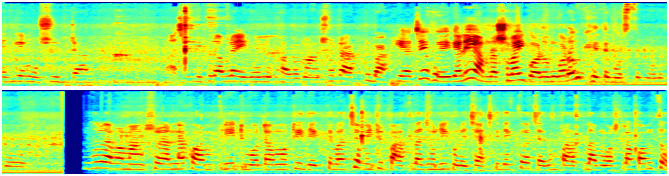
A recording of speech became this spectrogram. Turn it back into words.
এদিকে মুসুর ডাল। আচ্ছা দুপুরে আমরা এগুলো খাব। মাংসটা একটু বাকি আছে, হয়ে গেলেই আমরা সবাই গরম গরম খেতে বসতে পড়ব আমার মাংস রান্না কমপ্লিট মোটামুটি দেখতে পাচ্ছ, আমি একটু পাতলা ঝোলই করেছি। আজকে দেখতে পাচ্ছ, একদম পাতলা মশলা কম তো।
